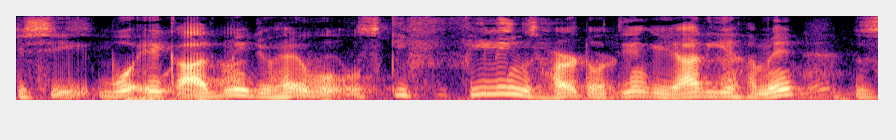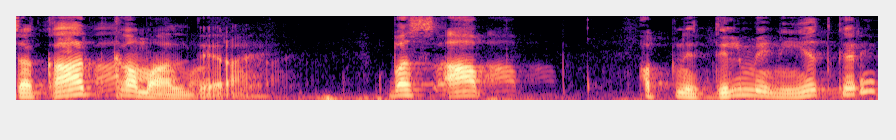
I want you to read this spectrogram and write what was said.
किसी, वो एक आदमी जो है, वो उसकी फीलिंग्स हर्ट होती हैं कि यार ये हमें ज़क़़त का माल दे रहा है। बस आप अपने दिल में नीयत करें,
